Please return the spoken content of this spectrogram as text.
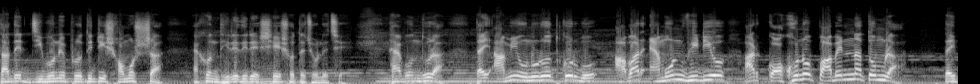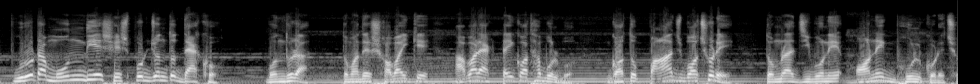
তাদের জীবনে প্রতিটি সমস্যা এখন ধীরে ধীরে শেষ হতে চলেছে। হ্যাঁ বন্ধুরা, তাই আমি অনুরোধ করব, আবার এমন ভিডিও আর কখনো পাবেন না তোমরা। তাই পুরোটা মন দিয়ে শেষ পর্যন্ত দেখো। বন্ধুরা, তোমাদের সবাইকে আবার একটাই কথা বলব, গত পাঁচ বছরে তোমরা জীবনে অনেক ভুল করেছ।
